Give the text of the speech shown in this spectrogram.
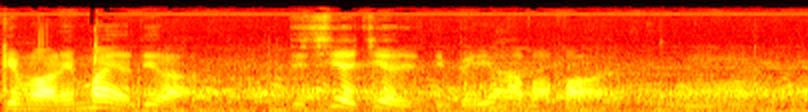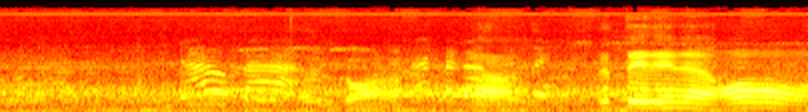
kiếm lại mấy rồi đi là? Thì chia chia à, đi bị hạ bà bà gõ đó. à cái tê lên là ô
